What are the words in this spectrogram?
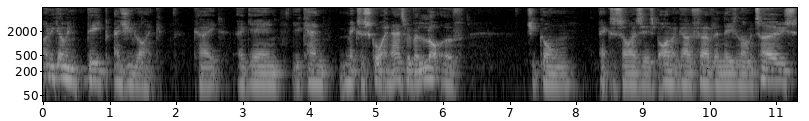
only go in deep as you like. Okay, again, you can mix a squat and as with a lot of Qigong exercises, but I won't go further than knees and line and toes.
